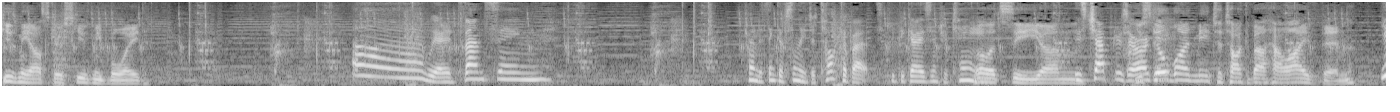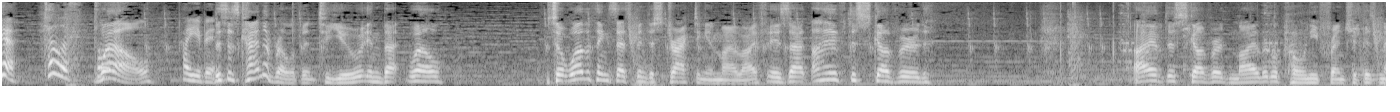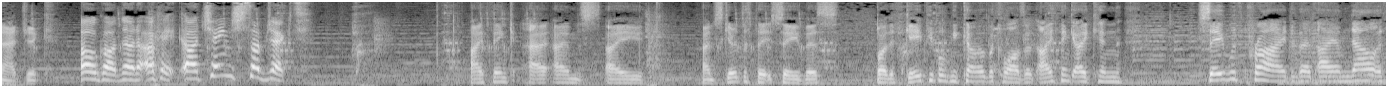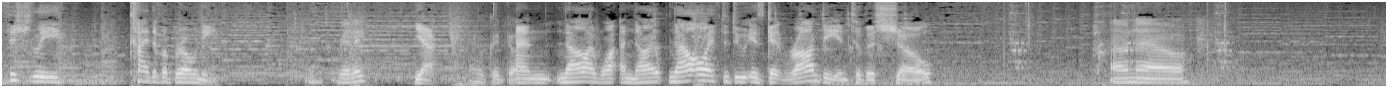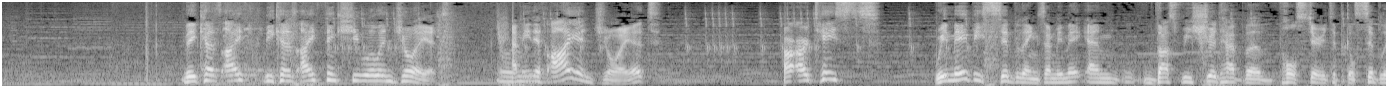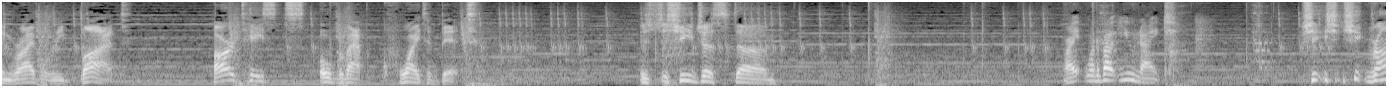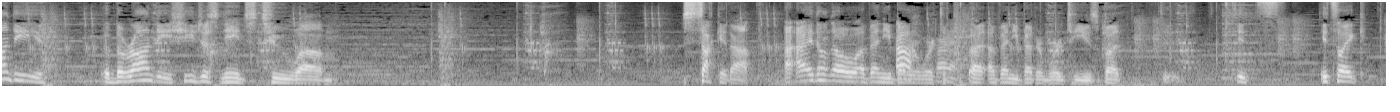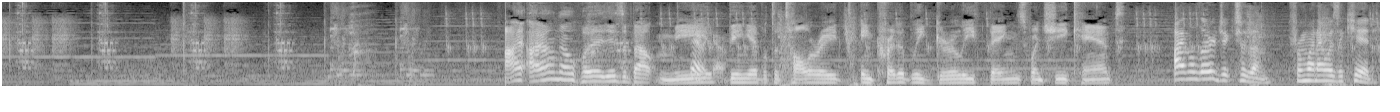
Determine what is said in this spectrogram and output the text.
Excuse me, Oscar. Excuse me, Boyd. Ah, we are advancing. Trying to think of something to talk about to keep you guys entertained. Well, let's see. Um, These chapters are you still want me to talk about how I've been? Yeah, tell us. Tell us Well, how you been? this is kind of relevant to you in that, well. So, one of the things that's been distracting in my life is that I've discovered. I have discovered My Little Pony Friendship is Magic. Oh god, no, no. Okay, uh, change subject. I think I, I'm s- I, am scared to th- say this, but if gay people can come out of the closet, I think I can say with pride that I am now officially kind of a brony. Really? Yeah, Oh, good god. and now I want, and now now all I have to do is get Rondie into this show. oh no. Because I because I think she will enjoy it. I mean, if I enjoy it, our, our tastes. We may be siblings, and we may, and thus we should have the whole stereotypical sibling rivalry. But our tastes overlap quite a bit. Just- She just, um, Right. What about you, Knight? she, she, she, Rondie, the Rondie, she just needs to, um, suck it up. I, I don't know of any better Ah, word to, uh, of any better word to use, but it's, it's like, I, I don't know what it is about me being able to tolerate incredibly girly things when she can't. I'm allergic to them from when I was a kid.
